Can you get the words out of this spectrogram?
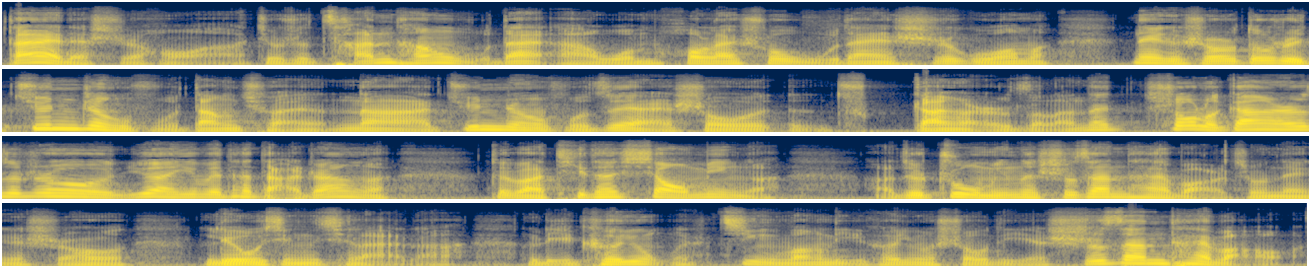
代的时候啊，就是残唐五代啊，我们后来说五代十国嘛，那个时候都是军政府当权，那军政府最爱收干儿子了。那收了干儿子之后，愿意为他打仗啊，对吧？替他效命啊，啊，就著名的十三太保，就那个时候流行起来的啊。李克用，晋王李克用手底下十三太保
